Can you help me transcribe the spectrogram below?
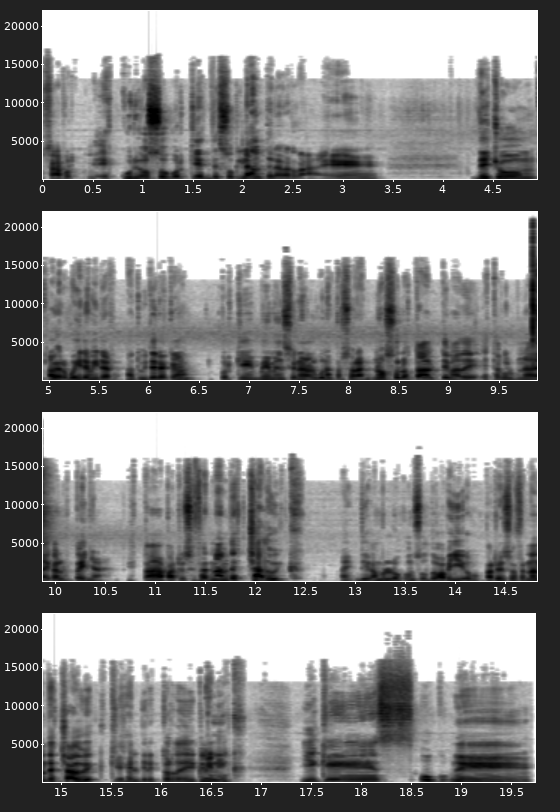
o sea, por- es curioso porque es desopilante, la verdad. Eh, de hecho, a ver, voy a ir a mirar a Twitter acá, porque me mencionaron algunas personas. No solo está el tema de esta columna de Carlos Peña, está Patricio Fernández Chadwick, digámoslo con sus dos apellidos, Patricio Fernández Chadwick, que es el director de The Clinic, y que es... eh,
